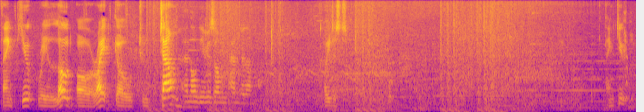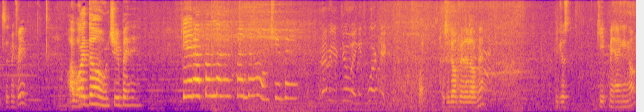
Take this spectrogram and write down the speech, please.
Thank you. Reload. Alright, go to town. And I'll give you some handgun ammo. Oh, you just. Thank you. Set me free. I will. Why don't you, babe? Get out my life, why don't you, babe? Whatever you're doing, it's working. What? Because you don't really love me. You just keep me hanging on.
